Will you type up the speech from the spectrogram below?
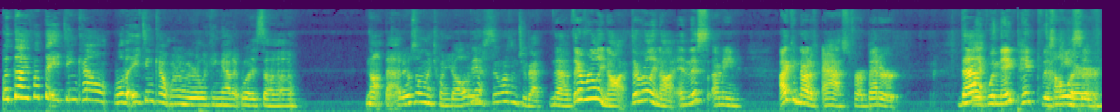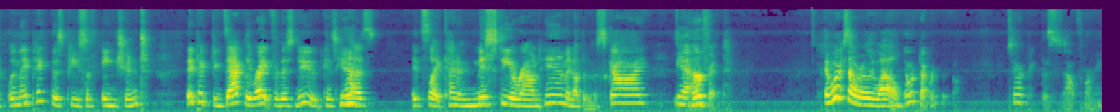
But I thought the 18 count. Well, the 18 count when we were looking at it was uh not bad. It was only twenty dollars. Yes, it wasn't too bad. No, they're really not. They're really not. And this, I mean, I could not have asked for a better. That like when they picked this piece of when they picked this piece of ancient, they picked exactly right for this dude because he Yeah. has. It's like kind of misty around him and up in the sky. yeah, Perfect. it works out really well. It worked out really well. Sarah picked this out for me.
